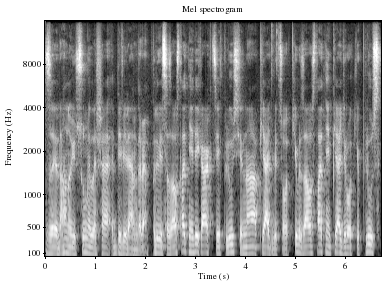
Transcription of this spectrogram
з даної суми лише дивідендами. Подивіться, за останній рік акції в плюсі на 5%, за останні 5 років плюс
